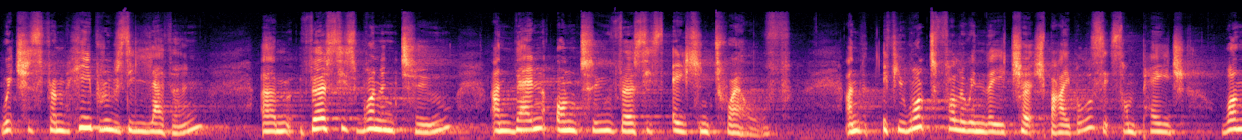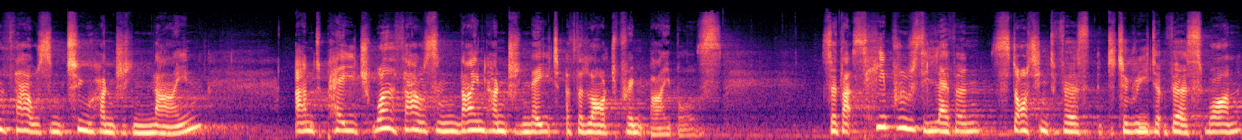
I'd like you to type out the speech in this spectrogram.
which is from Hebrews 11, um, verses 1 and 2, and then on to verses 8 and 12. And if you want to follow in the church Bibles, it's on page 1209 and page 1908 of the large print Bibles. So that's Hebrews 11, starting to, verse, to read at verse 1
